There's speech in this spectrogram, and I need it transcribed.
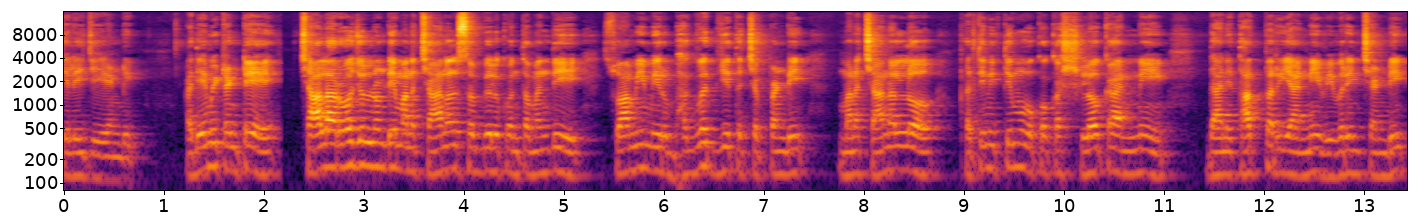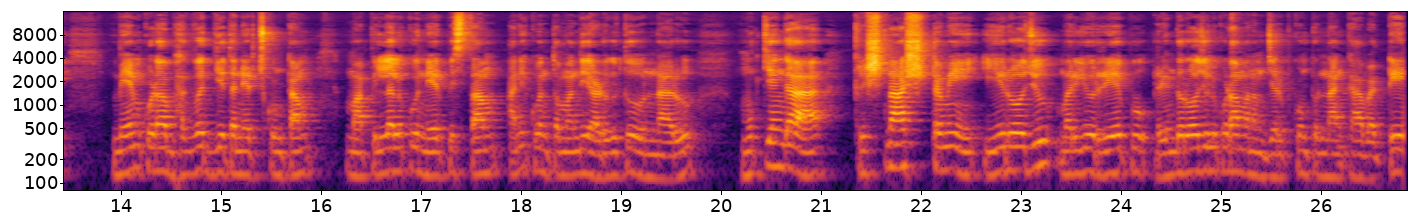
తెలియజేయండి. అదేమిటంటే చాలా రోజుల నుండి మన ఛానల్ సభ్యులు కొంతమంది స్వామి మీరు భగవద్గీత చెప్పండి. మన ఛానల్లో ప్రతినిత్యము ఒక్కొక్క శ్లోకాన్ని దాని తాత్పర్యాన్ని వివరించండి. మేము కూడా భగవద్గీత నేర్చుకుంటాం మా పిల్లలకు నేర్పిస్తాం అని కొంతమంది అడుగుతూ ఉన్నారు. ముఖ్యంగా కృష్ణాష్టమి ఈరోజు మరియు రేపు రెండు రోజులు కూడా మనం జరుపుకుంటున్నాం కాబట్టి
